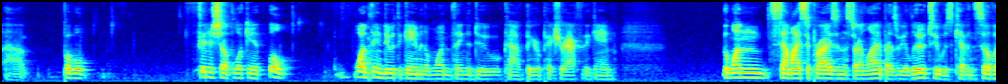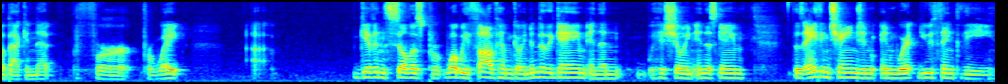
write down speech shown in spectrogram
Uh, but we'll finish up looking at well one thing to do with the game and then one thing to do kind of bigger picture after the game. The one semi surprise in the starting lineup, as we alluded to, was Kevin Silva back in net for for Waite. Uh, given Silva's what we thought of him going into the game and then his showing in this game, does anything change in, in where you think the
